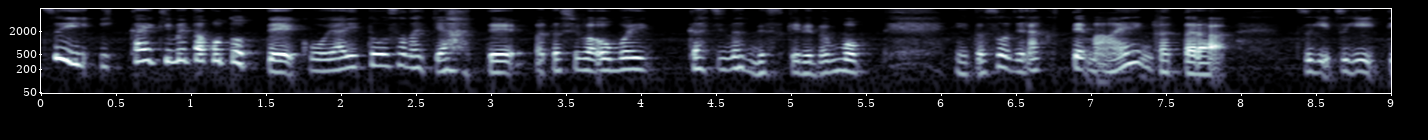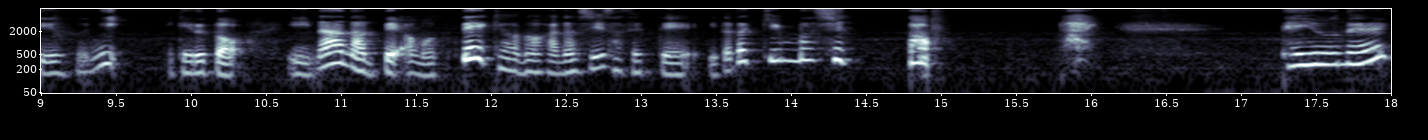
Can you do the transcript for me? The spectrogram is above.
つい一回決めたことってこうやり通さなきゃって私は思いがちなんですけれども、えーと、そうじゃなくて、まあ、会えんかったら次々っていう風にいけるといいななんて思って今日のお話させていただきました。はい。っていうね、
